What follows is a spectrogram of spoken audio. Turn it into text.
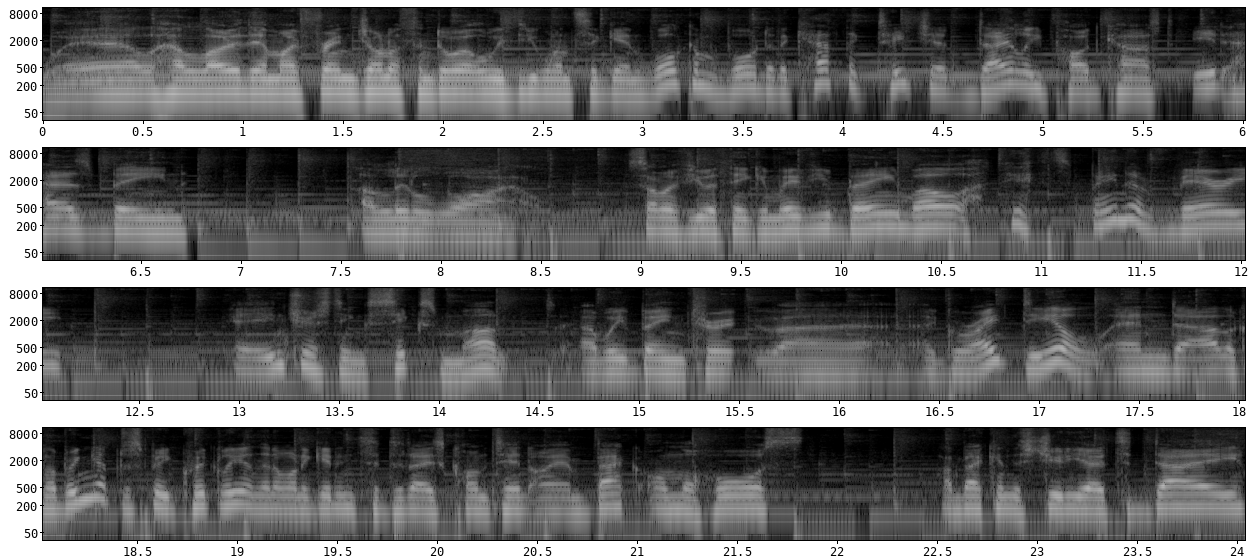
Well, hello there, my friend Jonathan Doyle with you once again. Welcome aboard to the Catholic Teacher Daily Podcast. It has been a little while. Some of you are thinking, where have you been? Well, it's been a very interesting six months. Uh, we've been through uh, a great deal. And uh, look, I'll bring you up to speed quickly and then I want to get into today's content. I am back on the horse. I'm back in the studio today.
